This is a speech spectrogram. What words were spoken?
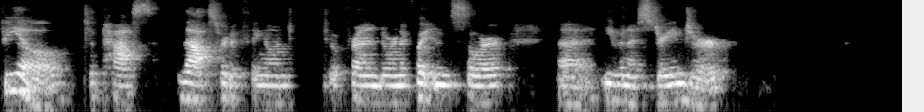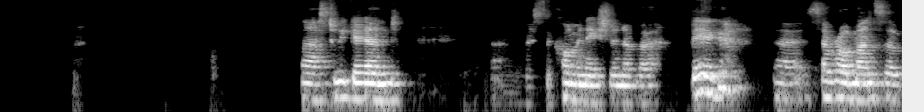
feel to pass that sort of thing on to a friend or an acquaintance or uh, even a stranger. Last weekend uh, was the culmination of a big uh, several months of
